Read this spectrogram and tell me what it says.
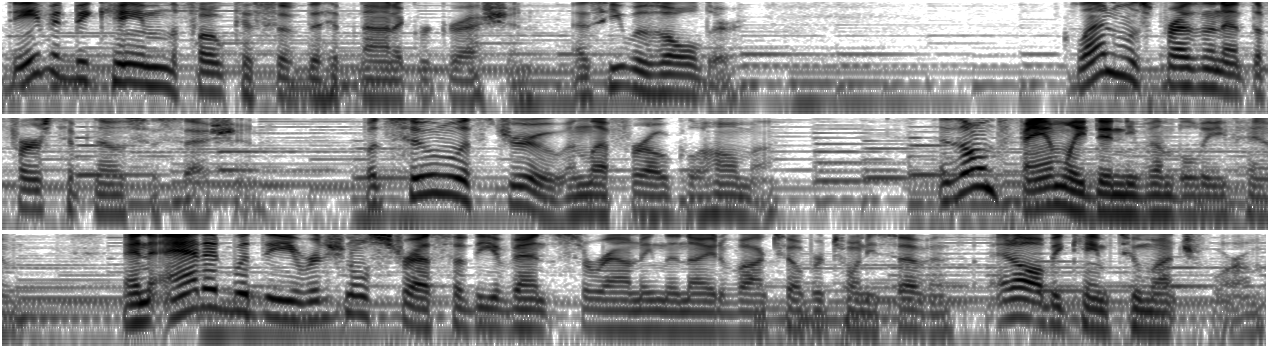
David became the focus of the hypnotic regression as he was older. Glenn was present at the first hypnosis session, but soon withdrew and left for Oklahoma. His own family didn't even believe him, and added with the original stress of the events surrounding the night of October 27th, it all became too much for him.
